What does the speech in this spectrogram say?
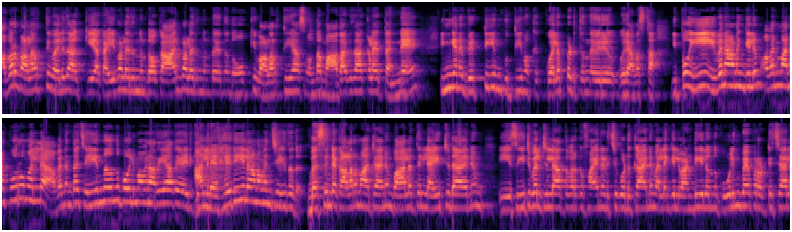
അവർ വളർത്തി വലുതാക്കിയ കൈ വളരുന്നുണ്ടോ കാൽ വളരുന്നുണ്ടോ എന്ന് നോക്കി വളർത്തിയ സ്വന്തം മാതാപിതാക്കളെ തന്നെ ഇങ്ങനെ വെട്ടിയും കുത്തിയും ഒക്കെ കൊലപ്പെടുത്തുന്ന ഒരു ഒരു അവസ്ഥ ഇപ്പോ ഈ ഇവനാണെങ്കിലും അവൻ മനഃപൂർവമല്ല. അവൻ എന്താ ചെയ്യുന്നതെന്ന് പോലും അവൻ അറിയാതെ ആയിരിക്കും. ആ ലഹരിയിലാണ് അവൻ ചെയ്തത്. ബസിന്റെ കളർ മാറ്റാനും പാലത്തിൽ ലൈറ്റ് ഇടാനും ഈ സീറ്റ് ബെൽറ്റ് ഇല്ലാത്തവർക്ക് ഫൈൻ അടിച്ചു കൊടുക്കാനും അല്ലെങ്കിൽ വണ്ടിയിൽ ഒന്ന് കൂളിംഗ് പേപ്പർ ഒട്ടിച്ചാൽ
